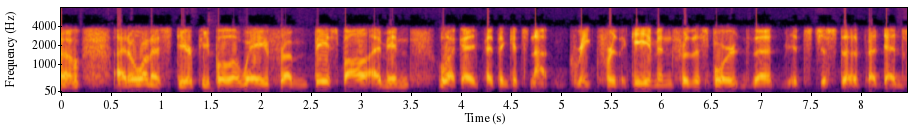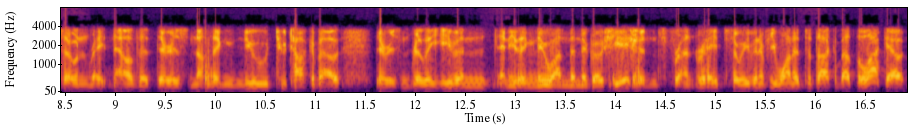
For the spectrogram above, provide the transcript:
no, I don't want to steer people away from baseball. I mean, look, I, I think it's not great for the game and for the sport that it's just a, a dead zone right now, that there is nothing new to talk about. There isn't really even anything new on the negotiations front, right? So even if you wanted to talk about the lockout,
